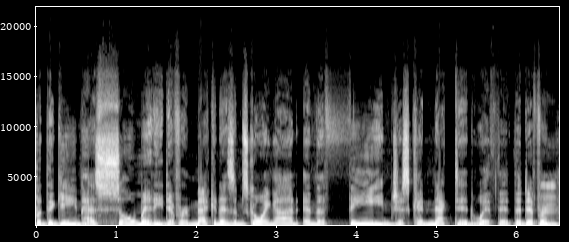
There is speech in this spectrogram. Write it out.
but the game has so many different mechanisms going on, and the theme just connected with it. The different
